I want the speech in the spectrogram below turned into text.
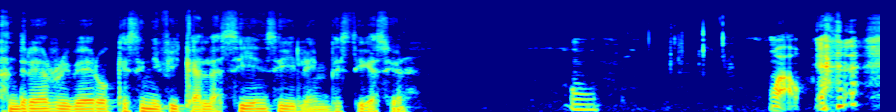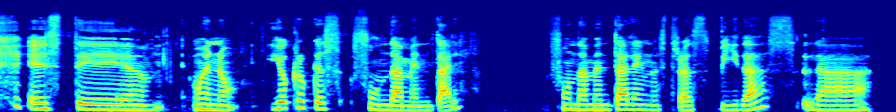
Andrea Rivero. ¿Qué significa la ciencia y la investigación? wow. Oh. este, um, bueno, yo creo que es fundamental, fundamental en nuestras vidas. La,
